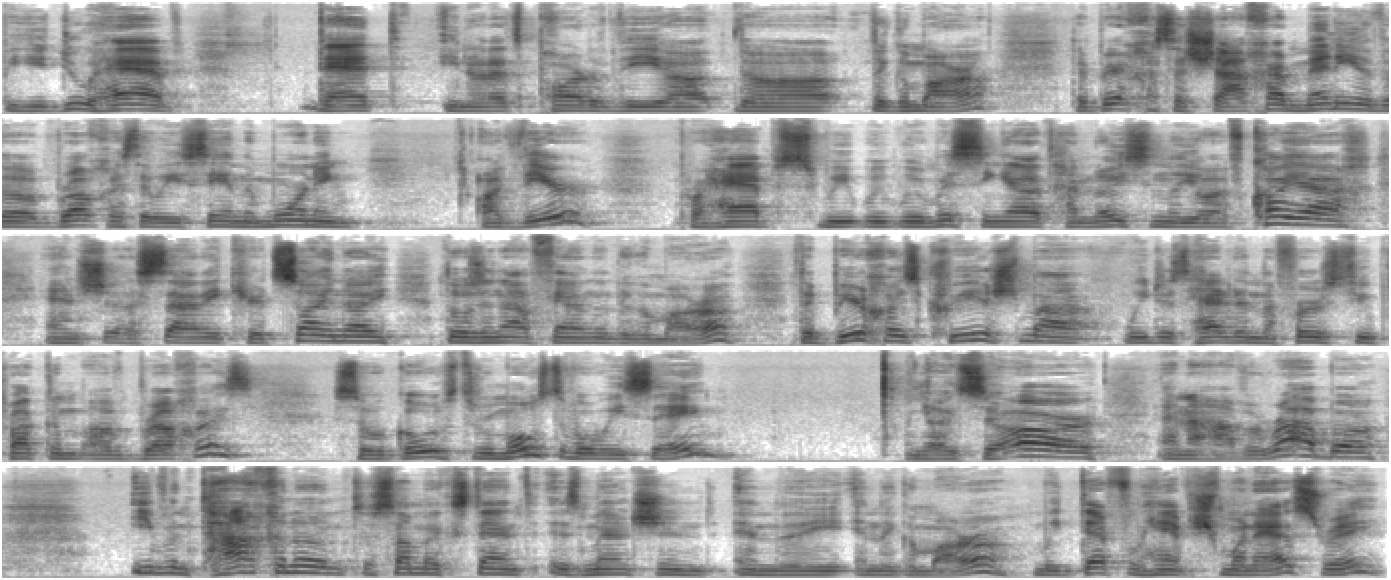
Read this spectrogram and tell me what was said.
but you do have that you know that's part of the uh, the the Gemara. The Birchas Shachar, many of the brachas that we say in the morning are there. Perhaps we, we, are missing out Hanoisin Liyoav Koyach and Sami Kirt Those are not found in the Gemara. The Birchas Kriyashma, we just had it in the first few prakim of brachas, so it goes through most of what we say. Yaitzer and Ahava Rabbah. Even Tachanun, to some extent, is mentioned in the in the Gemara. We definitely have Shmona Esrei.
